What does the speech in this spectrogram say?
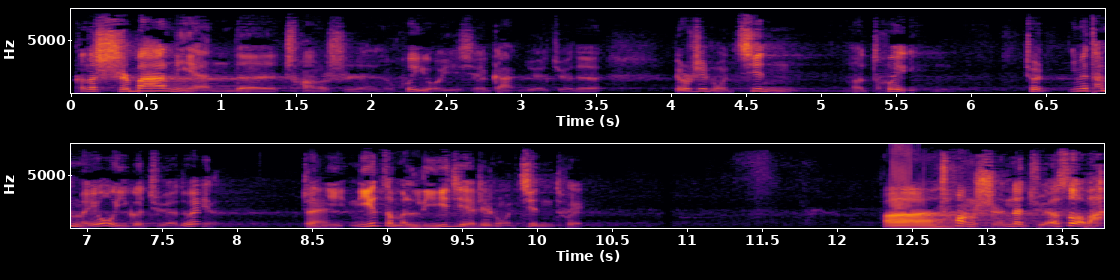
可能十八年的创始人会有一些感觉，觉得，比如这种进和退，就因为他没有一个绝对的，就对你你怎么理解这种进退？呃，创始人的角色吧，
